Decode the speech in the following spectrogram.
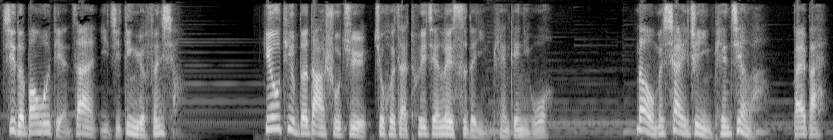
记得帮我点赞以及订阅分享，YouTube 的大数据就会再推荐类似的影片给你哦。那我们下一支影片见了，拜拜。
